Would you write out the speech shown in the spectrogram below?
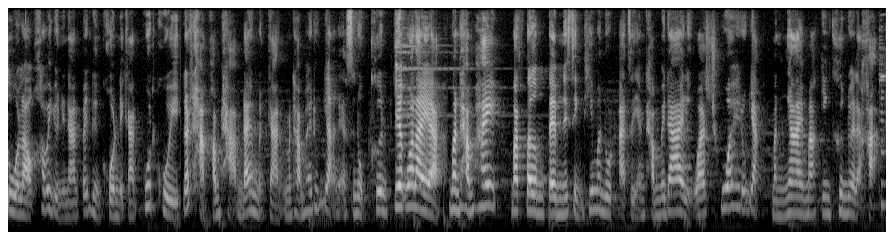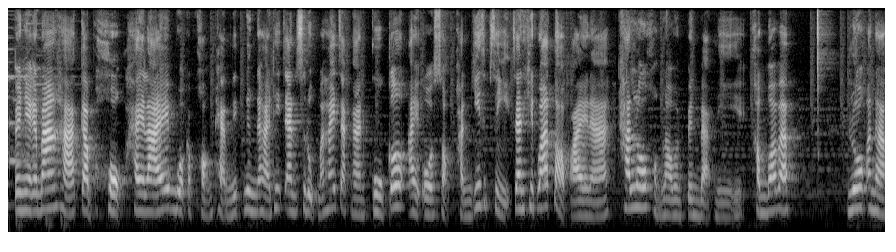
ตัวเราเข้าไปอยู่ในนั้นเป็นถึงคนในการพูดคุย แล้วถามคำถามได้เหมือนกัน มันทำให้ทุกอย่างเนี่ยสนุกขึ้น เรียกว่าอะไรอะมันทำให้มาเติมเต็มในสิ่งที่มนุษย์อาจจะยังทำไม่ได้ หรือว่าช่วยให้ทุกอย่างมันง่ายมากยิ่งขึ้นด้วยแหละค่ะ เป็นยังไงกันบ้างคะกับ 6 ไฮไลท์บวกกับของแถมนิดนึงนะคะ ที่แจนสรุปมาให้จากงาน Google I/O 2024แจนคิดว่าต่อไปนะ ถ้าโลกของเรามันเป็นแบบนี้คำว่าแบบ โลกอนา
